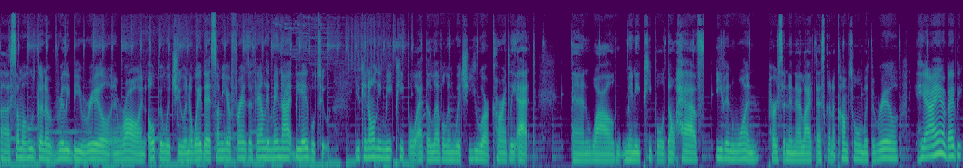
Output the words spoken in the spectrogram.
uh, someone who's gonna really be real and raw and open with you in a way that some of your friends and family may not be able to. You can only meet people at the level in which you are currently at. And while many people don't have even one person in their life that's gonna come to them with the real, here I am, baby.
